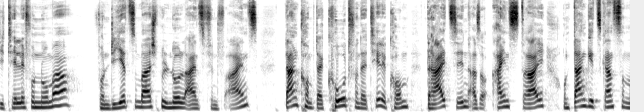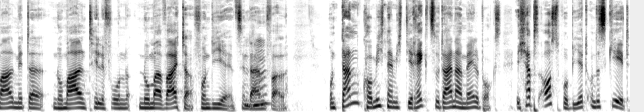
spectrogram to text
die Telefonnummer von dir zum Beispiel 0151, dann kommt der Code von der Telekom 13, also 13 und dann geht's ganz normal mit der normalen Telefonnummer weiter von dir jetzt in mhm. deinem Fall. Und dann komme ich nämlich direkt zu deiner Mailbox. Ich habe es ausprobiert und es geht.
